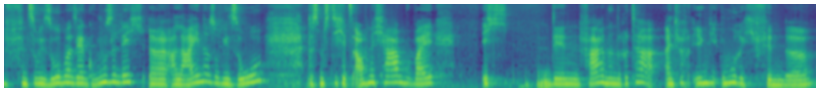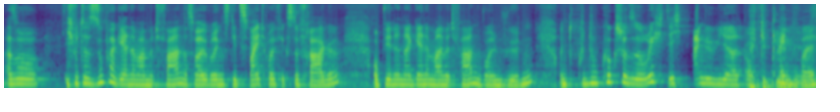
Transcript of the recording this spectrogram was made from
finde es sowieso immer sehr gruselig, äh, alleine sowieso. Das müsste ich jetzt auch nicht haben, wobei ich den fahrenden Ritter einfach irgendwie urig finde. Also ich würde da super gerne mal mitfahren. Das war übrigens die zweithäufigste Frage, ob wir denn da gerne mal mitfahren wollen würden. Und du guckst schon so richtig angewidert auf Gibt keinen Fall.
